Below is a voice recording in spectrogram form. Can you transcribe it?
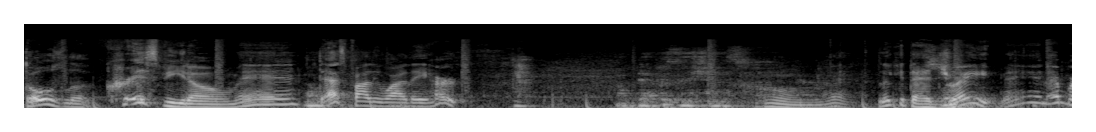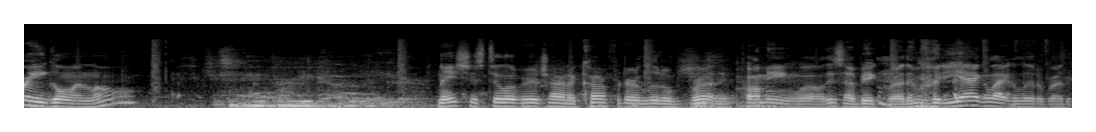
Those look crispy though, man. That's probably why they hurt. Depositions. Oh man, look at that drape, man. That braid going long. She's an inverted cavalier. Nation's still over here trying to comfort her little brother. I mean, well, this is her big brother, but he acting like a little brother.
